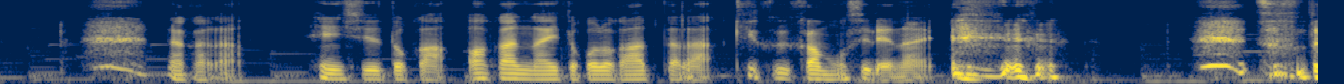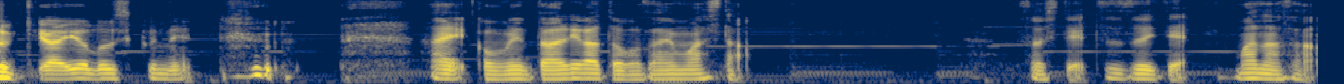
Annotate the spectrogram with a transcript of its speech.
だから、編集とかわかんないところがあったら聞くかもしれない。その時はよろしくね。はい、コメントありがとうございました。そして続いて、マナさん。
